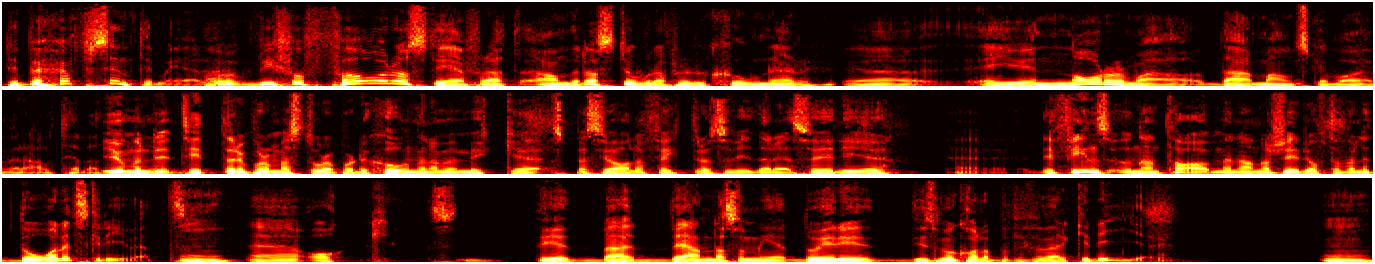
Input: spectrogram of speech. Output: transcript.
Det behövs inte mer. Och vi får för oss det för att andra stora produktioner eh, är ju enorma där man ska vara överallt hela tiden. Jo men det, tittar du på de här stora produktionerna med mycket specialeffekter och så vidare så är det ju, eh, det finns undantag men annars är det ofta väldigt dåligt skrivet. Mm. Eh, och det, det enda som är, då är det ju det är som att kolla på fyrverkerier. Mm.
